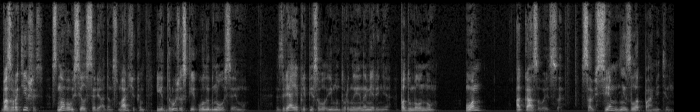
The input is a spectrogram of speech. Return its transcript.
возвратившись, снова уселся рядом с мальчиком и дружески улыбнулся ему. Зря я приписывал ему дурные намерения, подумал Нум. Он, оказывается, совсем не злопамятен.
